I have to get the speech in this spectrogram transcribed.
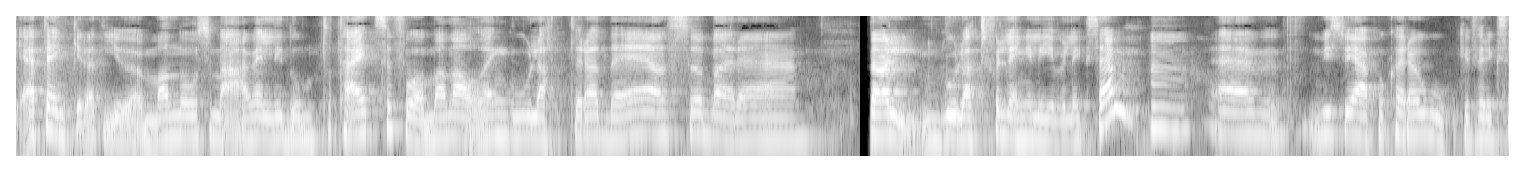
Jeg tenker at gjør man noe som er veldig dumt og teit, så får man alle en god latter av det, og så bare da latter forlenger livet, liksom. Eh, hvis vi er på karaoke, f.eks.,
